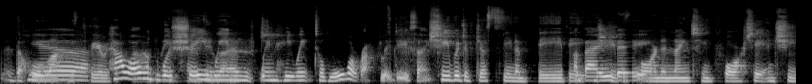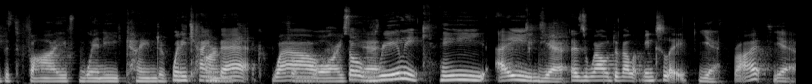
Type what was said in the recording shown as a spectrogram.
the whole atmosphere. of How old was she when when he went to war? Roughly, do you think? She would have just been a baby? She was baby. born in 1940 and she was five when he kind of when he came back. from Wow. war, so yeah. really key age Yeah. as well developmentally. Yeah. Right? Yeah.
